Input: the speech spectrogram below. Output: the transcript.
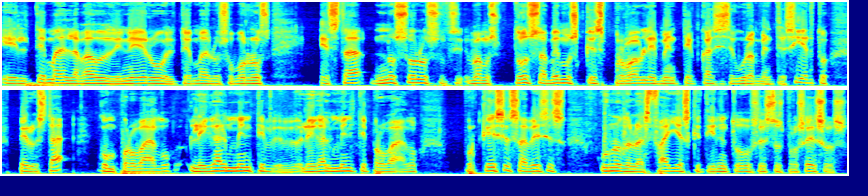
el tema del lavado de dinero, el tema de los sobornos, está no solo, vamos, todos sabemos que es probablemente, casi seguramente cierto, pero está comprobado, legalmente, legalmente probado, porque ese es a veces uno de las fallas que tienen todos estos procesos.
